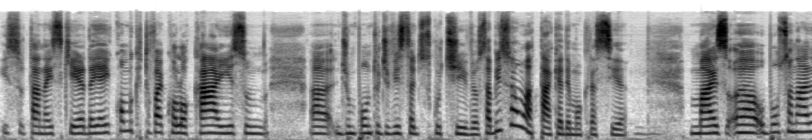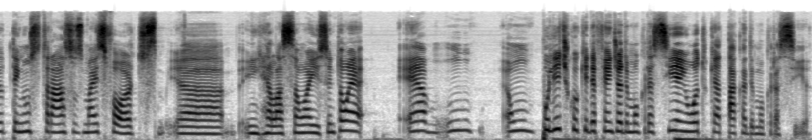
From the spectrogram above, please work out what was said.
isso está na esquerda, e aí como que tu vai colocar isso uh, de um ponto de vista discutível, sabe? Isso é um ataque à democracia. Uhum. Mas uh, o Bolsonaro tem uns traços mais fortes uh, em relação a isso. Então é, é um, é um político que defende a democracia e um outro que ataca a democracia.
